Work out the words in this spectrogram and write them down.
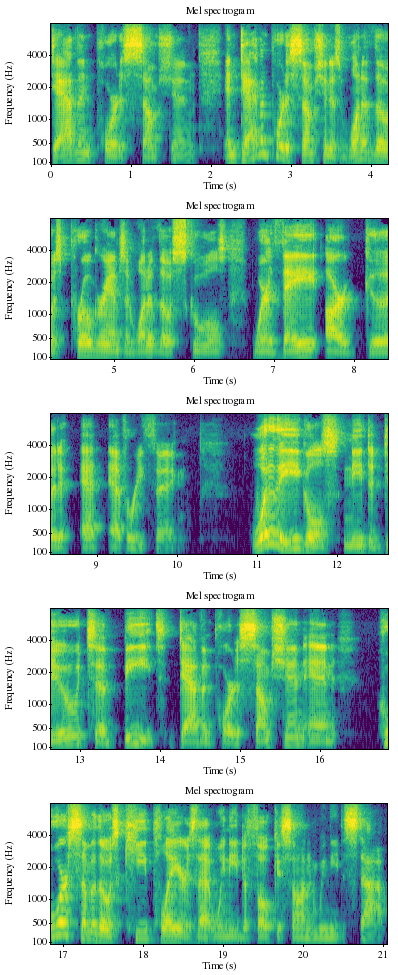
Davenport Assumption. And Davenport Assumption is one of those programs and one of those schools where they are good at everything. What do the Eagles need to do to beat Davenport Assumption and who are some of those key players that we need to focus on and we need to stop?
